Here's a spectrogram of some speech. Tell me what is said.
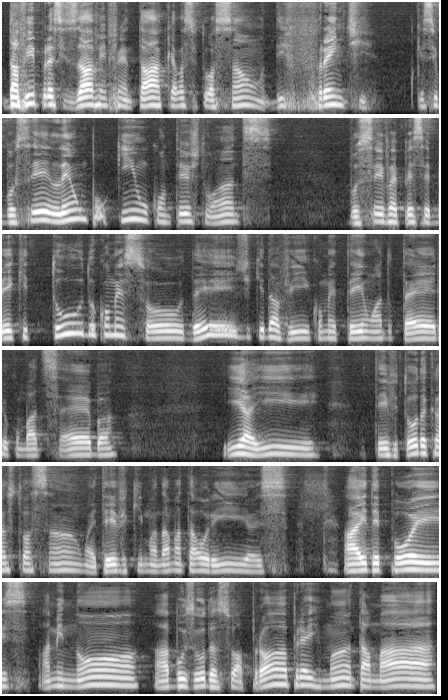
Davi precisava enfrentar aquela situação de frente, porque se você ler um pouquinho o contexto antes, você vai perceber que tudo começou desde que Davi cometeu um adultério com Batseba. E aí teve toda aquela situação, aí teve que mandar matar Urias. Aí depois Aminon abusou da sua própria irmã Tamar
